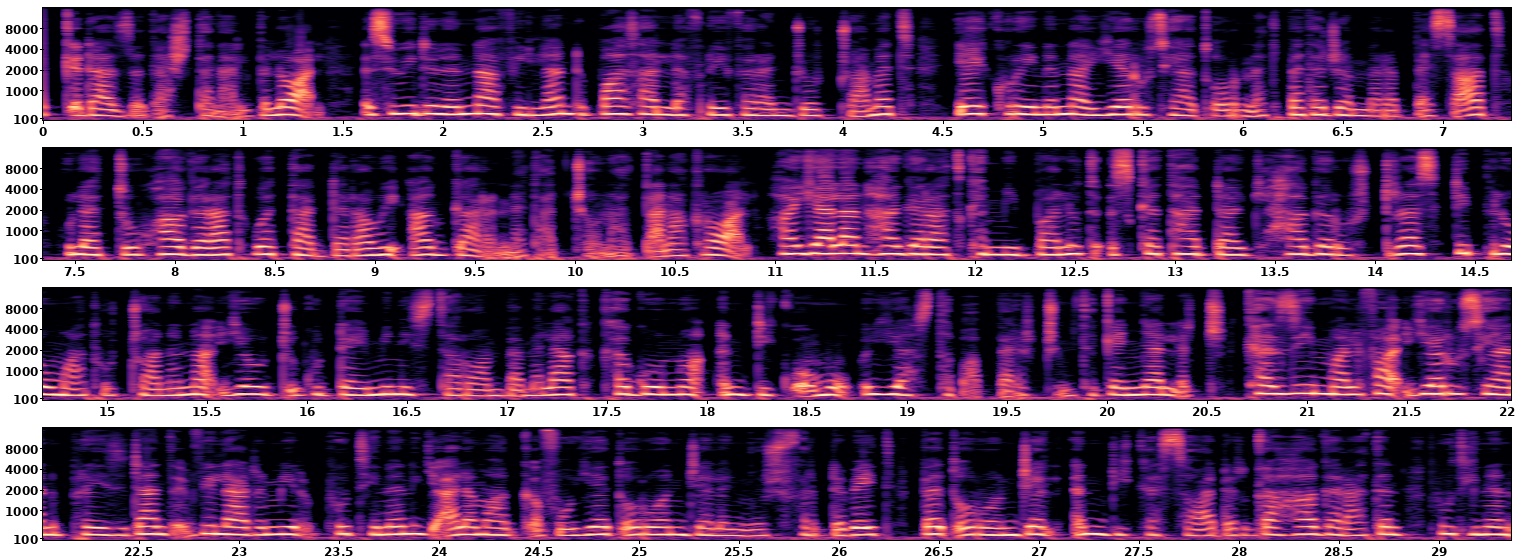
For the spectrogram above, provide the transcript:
እቅድ አዘጋጅተናል ብለዋል። ስዊድንና ፊንላንድ ባሳለፍነው የፈረንጆቹ ዓመት የዩክሬንና የሩሲያ ጦርነት በተጀመረበት ሰዓት ሁለቱ ሀገራት ወታደራዊ አጋርነታቸውን አጠናክረዋል። ሀያላን ሀገራት ከሚባሉት እስከ ታዳጊ ሀገሮች ድረስ ዲፕሎማቶቿንና የውጭ ጉዳይ ሚኒስተሯን በመላክ ከጎኗ እንዲቆሙ እያስተባበረችም ትገኛለች። ከዚህም አልፋ የሩሲያን ፕሬዚዳንት ቪላዲሚር ፑቲንን የዓለም አቀፉ የጦር ወንጀለኞች ፍርድ ቤት በጦር ወንጀል እንዲከሰው አድርጋ ሀገራትን ፑቲንን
